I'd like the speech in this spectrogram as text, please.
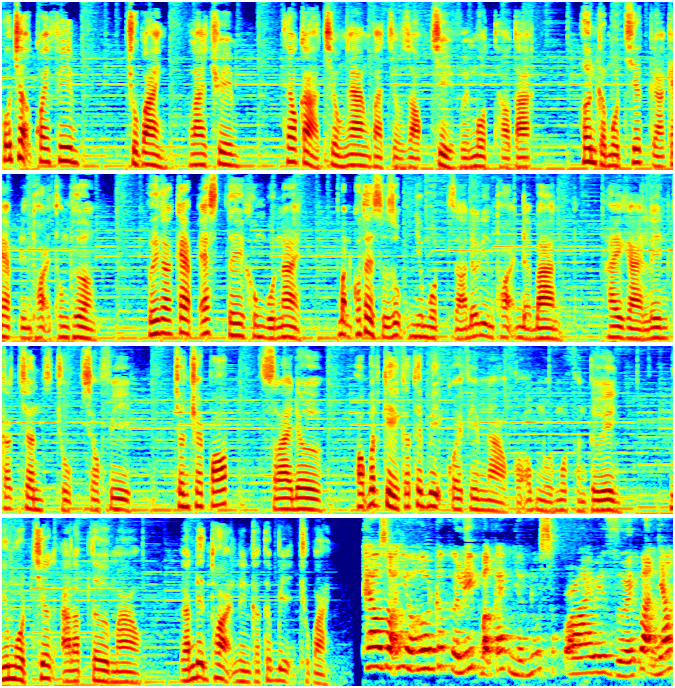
hỗ trợ quay phim, chụp ảnh, live stream theo cả chiều ngang và chiều dọc chỉ với một thao tác. Hơn cả một chiếc gá kẹp điện thoại thông thường, với gá kẹp ST04 này, bạn có thể sử dụng như một giá đỡ điện thoại để bàn hay gài lên các chân chụp selfie, chân tripod, slider hoặc bất kỳ các thiết bị quay phim nào có ốc nối 1 phần 4 inch như một chiếc adapter mount gắn điện thoại lên các thiết bị chụp ảnh. Theo dõi nhiều hơn các clip bằng cách nhấn nút subscribe bên dưới các bạn nhé.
